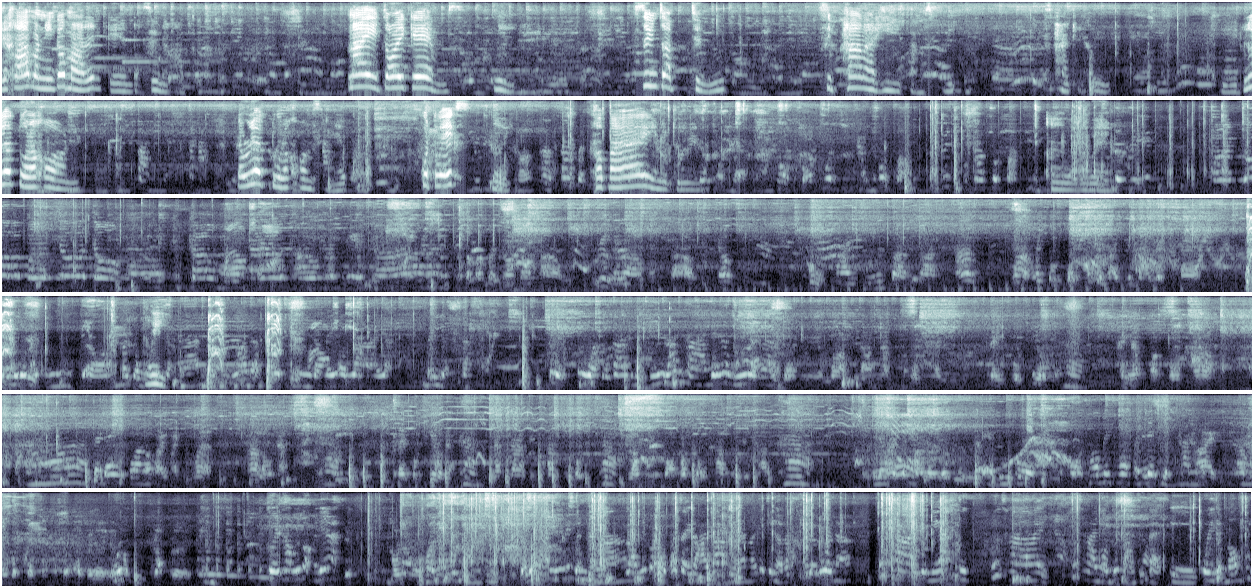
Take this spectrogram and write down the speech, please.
ดีครับวันนี้ก็มาเล่นเกมต่อสู้นะครับ ใน Joy Games นี่ ซึ่งจะถึง 15 นาที 30วิ15นาทีครึ่งโอเลือกตัวละคร เราเลือกตัวละครเสร็จแล้วก็กดตัว X เลย เข้าไปในเกมเออ 喂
